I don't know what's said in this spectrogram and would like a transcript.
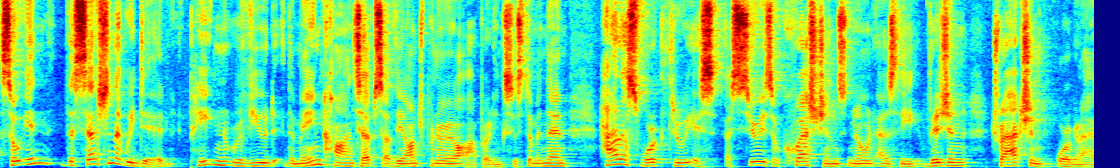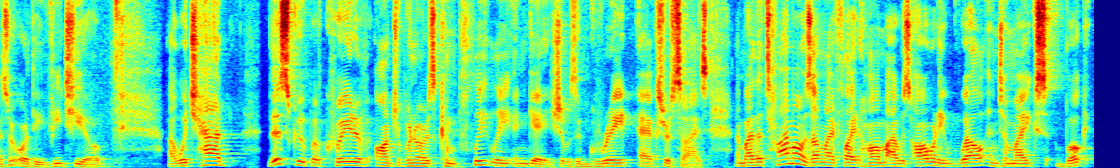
So, in the session that we did, Paton reviewed the main concepts of the entrepreneurial operating system and then had us work through a, a, series of questions known as the Vision Traction Organizer, or the VTO, uh, which had this group of creative entrepreneurs completely engaged. It was a great exercise. And by the time I was on my flight home, I was already well into Mike's book,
